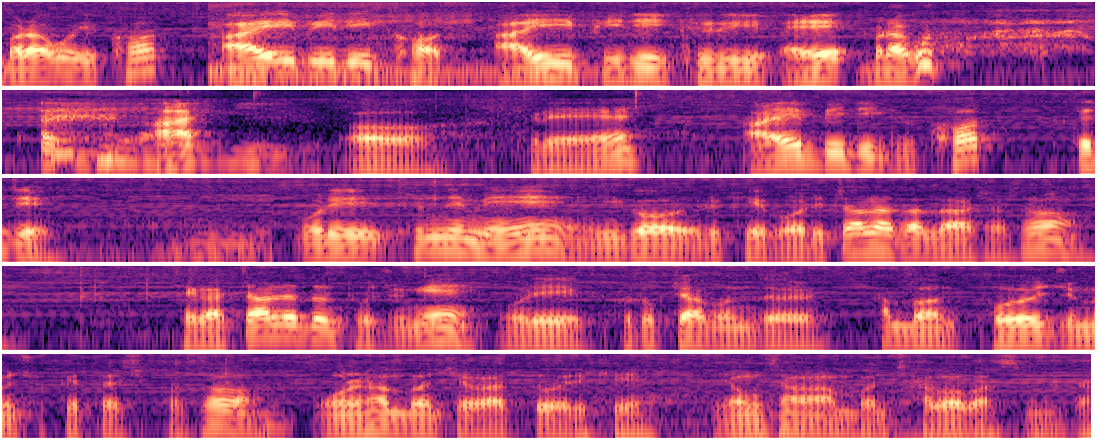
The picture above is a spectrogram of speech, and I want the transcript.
뭐라고 이 컷? 아이비리 컷 아이비리 그리 에 뭐라고? 아, 어 그래 아이비리 그 컷 그지? 우리 손님이 이거 이렇게 머리 잘라달라 하셔서 제가 자르던 도중에 우리 구독자분들 한번 보여주면 좋겠다 싶어서 오늘 한번 제가 또 이렇게 영상 한번 잡아봤습니다.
